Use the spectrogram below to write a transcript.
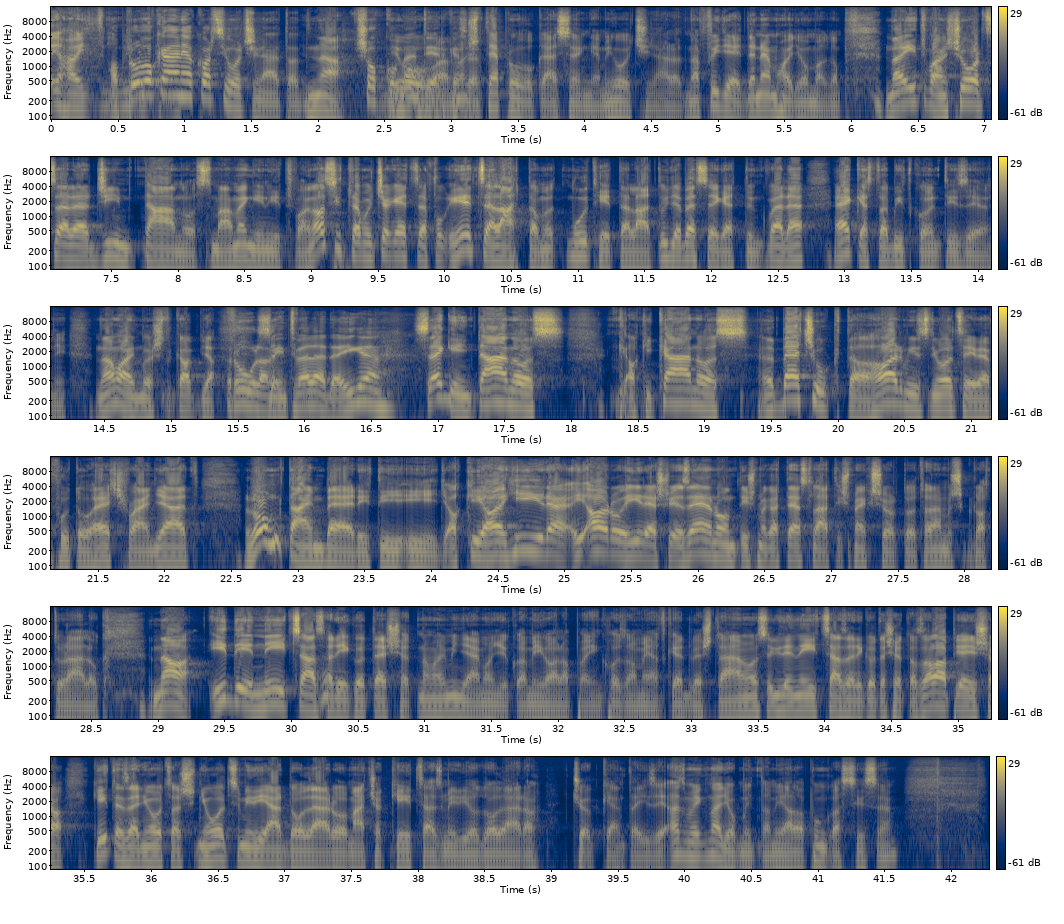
Jaj, Ha provokálni akarsz, jól csináltad. Na, Sok jó komment van, érkezett. most te provokálsz engem, jól csinálod. Na figyelj, de nem hagyom magam. Na itt van shortseller Jim Thanos, már megint itt van. Azt hittem, hogy csak egyszer fog... Én egyszer láttam, múlt héten lát, ugye beszélgettünk vele, elkezdte a bitcoint izélni. Na majd most kapja. Róla, mint vele, de igen. Szegény Thanos, aki Kánosz, becsukta a 38 éve futó hedgefundját, long time bear it így, aki a híre, arról híres, hogy az Enront is, meg a Teslát is megsortolta, nem most gratulálok. Na, idén 4%-ot esett, na majd mindjárt mondjuk a mi alapainkhoz, amelyet kedves Thanos, idén 4%-ot esett az alapja, és a 2008-as 8 milliárd dollárról már csak 200 millió dollárra csökkent a izé. Az még nagyobb, mint a mi alapunk, azt hiszem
